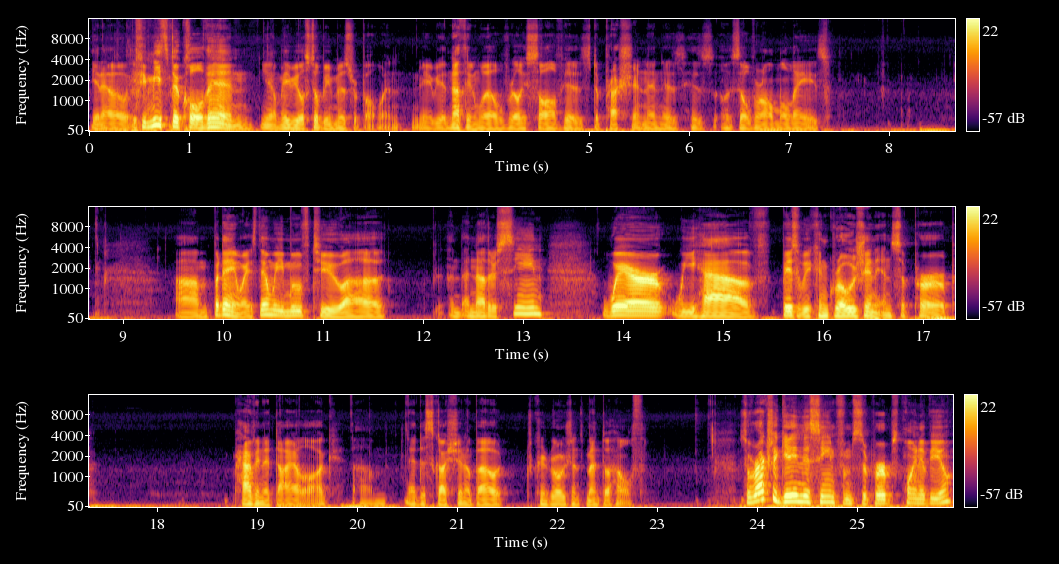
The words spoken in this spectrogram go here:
you know if he meets Nicole, then you know maybe he'll still be miserable, and maybe nothing will really solve his depression and his his, his overall malaise. Um, but anyways, then we move to uh, another scene where we have basically Kongrosian and Superb having a dialogue, um, a discussion about Kongrosian's mental health. So we're actually getting this scene from Superb's point of view.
